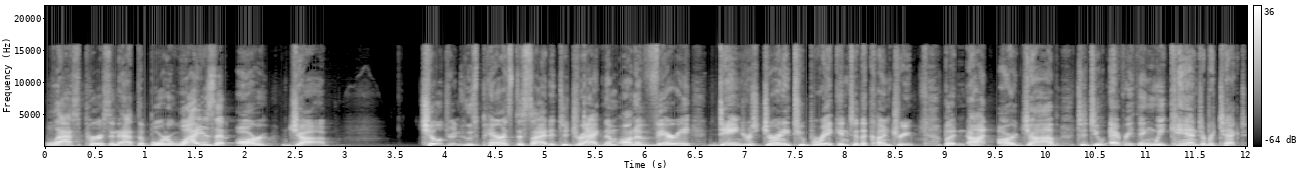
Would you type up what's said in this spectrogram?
last person at the border? Why is that our job? Children whose parents decided to drag them on a very dangerous journey to break into the country, but not our job to do everything we can to protect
